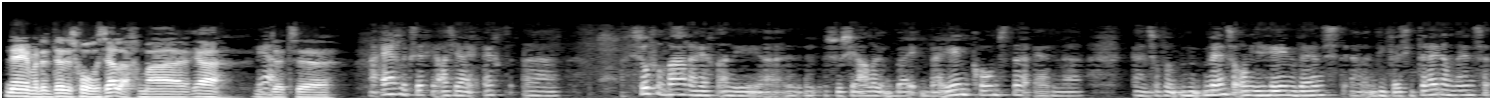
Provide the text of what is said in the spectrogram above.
nee, maar dat, dat, is gewoon gezellig. Maar ja, dat... maar eigenlijk zeg je, als jij echt zoveel waarde hecht aan die sociale bij, bijeenkomsten en en zoveel mensen om je heen wenst, en diversiteit aan mensen,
